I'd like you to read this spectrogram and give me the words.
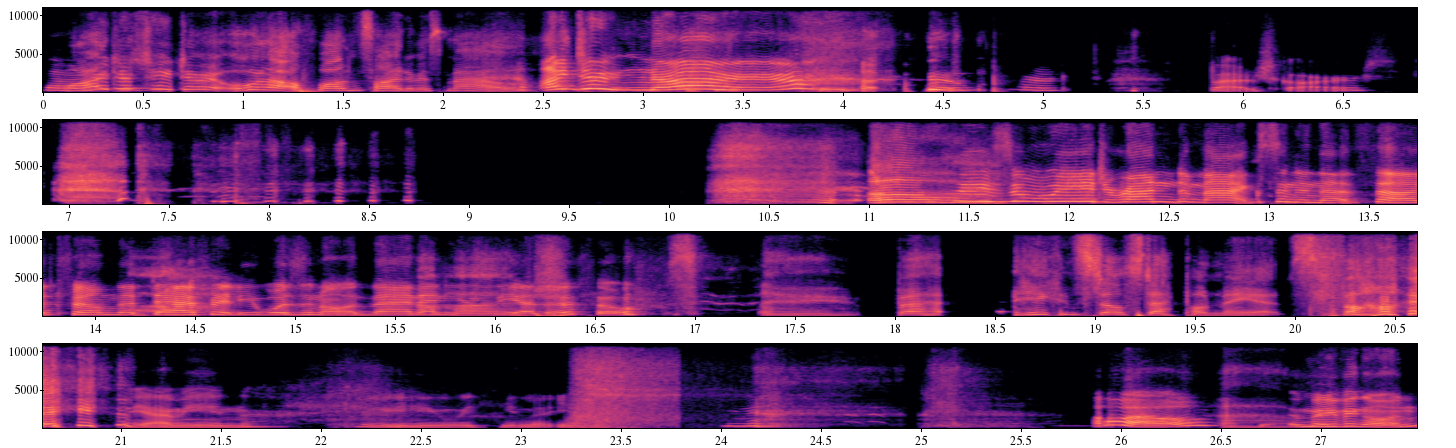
Why did he do it all out of one side of his mouth? I don't know. Bad scars. Oh, There's a weird random accent in that third film that Ugh. definitely was not there in any of the other films. no, but he can still step on me. It's fine. yeah, I mean, he, he, he, yeah. oh well. Um, Moving on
